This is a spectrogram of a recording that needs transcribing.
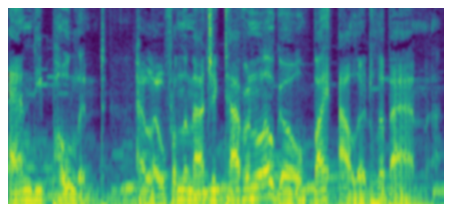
Andy Poland. Hello from the Magic Tavern logo by Allard Laban.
